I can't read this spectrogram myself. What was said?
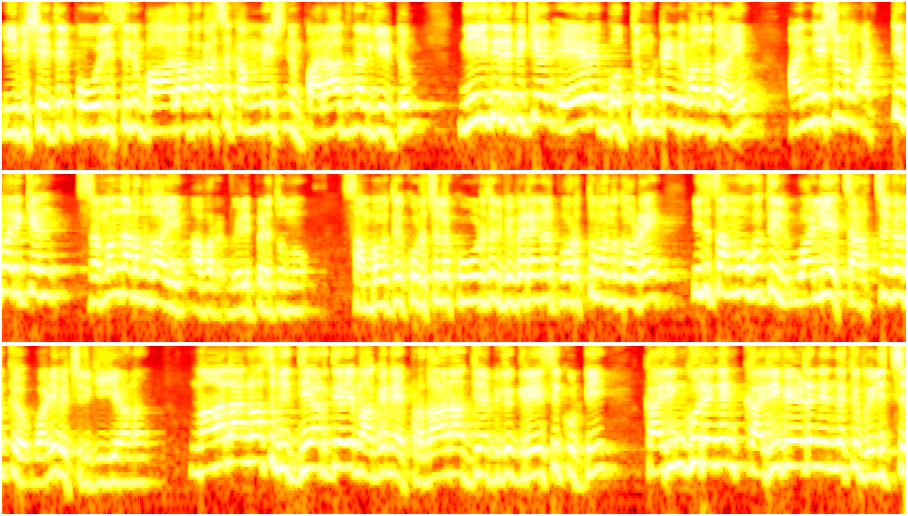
ഈ വിഷയത്തിൽ പോലീസിനും ബാലാവകാശ കമ്മീഷനും പരാതി നൽകിയിട്ടും നീതി ലഭിക്കാൻ ഏറെ ബുദ്ധിമുട്ടേണ്ടി വന്നതായും അന്വേഷണം അട്ടിമറിക്കാൻ ശ്രമം നടന്നതായും അവർ വെളിപ്പെടുത്തുന്നു. സംഭവത്തെക്കുറിച്ചുള്ള കൂടുതൽ വിവരങ്ങൾ പുറത്തു വന്നതോടെ ഇത് സമൂഹത്തിൽ വലിയ ചർച്ചകൾക്ക് വഴിവെച്ചിരിക്കുകയാണ്. നാലാം ക്ലാസ് വിദ്യാർത്ഥിയായ മകനെ പ്രധാനാധ്യാപിക ഗ്രേസിക്കുട്ടി കരിങ്കുരങ്ങൻ കരിവേടൻ എന്നൊക്കെ വിളിച്ച്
